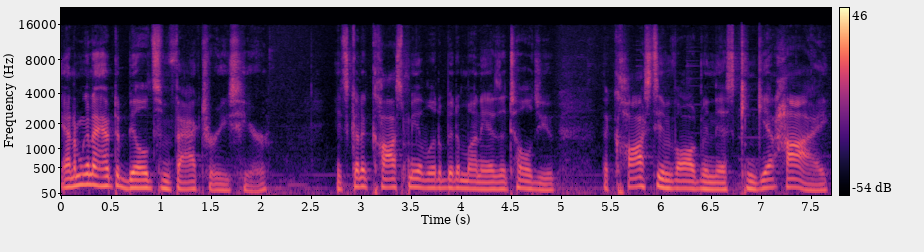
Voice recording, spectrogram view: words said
And I'm going to have to build some factories here. It's going to cost me a little bit of money, as I told you. The cost involved in this can get high,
